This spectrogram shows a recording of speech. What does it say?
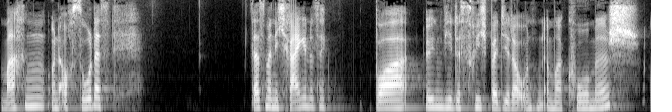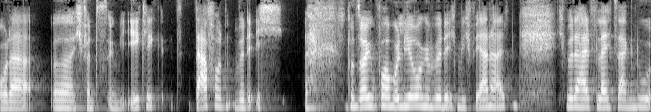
machen und auch so, dass, dass man nicht reingeht und sagt, boah, irgendwie das riecht bei dir da unten immer komisch oder äh, ich finde es irgendwie eklig. Davon würde ich, von solchen Formulierungen würde ich mich fernhalten. Ich würde halt vielleicht sagen, du,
